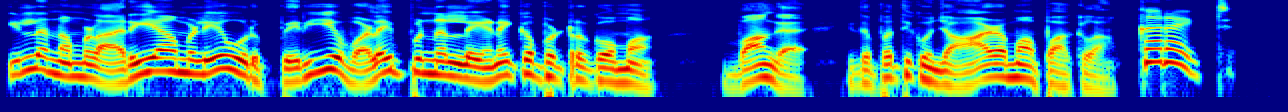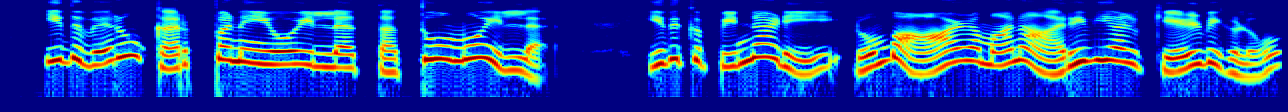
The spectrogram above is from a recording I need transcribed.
இல்ல நம்மள அறியாமலேயே ஒரு பெரிய வலைப்பின்னல்ல இணைக்கப்பட்டிருக்கோமா? வாங்க இத பத்தி கொஞ்சம் ஆழமா பார்க்கலாம். கரெக்ட் இது வெறும் கற்பனையோ இல்ல தத்துவமோ இல்ல. இதுக்கு பின்னாடி ரொம்ப ஆழமான அறிவியல் கேள்விகளும்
